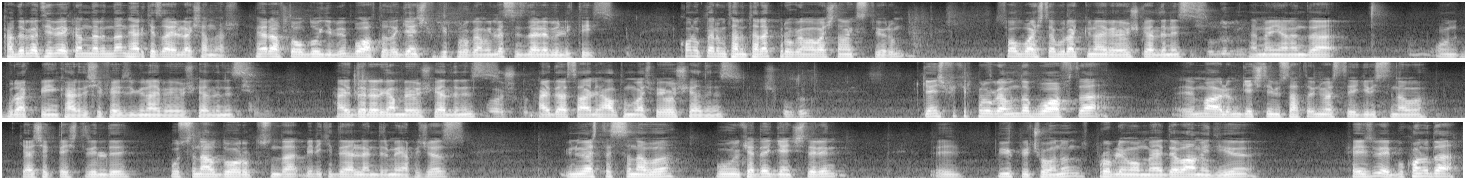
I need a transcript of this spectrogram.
Kadırga TV ekranlarından herkese hayırlı akşamlar. Her hafta olduğu gibi bu hafta da Genç Fikir programıyla sizlerle birlikteyiz. Konuklarımı tanıtarak programa başlamak istiyorum. Sol başta Burak Günay Bey hoş geldiniz. Hemen yanında Burak Bey'in kardeşi Fevzi Günay Bey hoş geldiniz. Haydar Ergan Bey hoş geldiniz. Hoş bulduk. Haydar Salih Altunbaş Bey hoş geldiniz. Hoş bulduk. Genç Fikir programında bu hafta e, malum geçtiğimiz hafta üniversiteye giriş sınavı gerçekleştirildi. Bu sınav doğrultusunda bir iki değerlendirme yapacağız. Üniversite sınavı bu ülkede gençlerin e, büyük bir çoğunun problem olmaya devam ediyor. Feyzi Bey bu konuda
